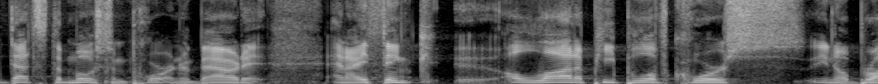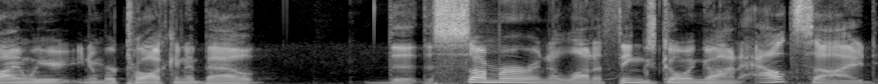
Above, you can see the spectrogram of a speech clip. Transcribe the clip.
that's the most important about it. And I think a lot of people, of course, you know, Brian, we you know we're talking about the the summer and a lot of things going on outside,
